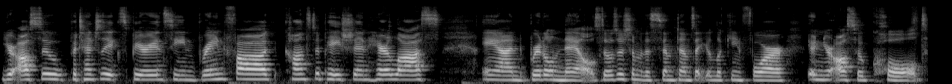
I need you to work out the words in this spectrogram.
You're also potentially experiencing brain fog, constipation, hair loss, and brittle nails. Those are some of the symptoms that you're looking for. And you're also cold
